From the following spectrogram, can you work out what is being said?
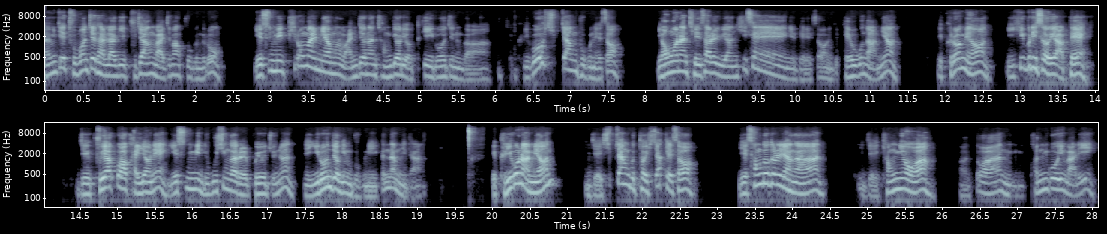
그다음에 이제 두 번째 단락이 9장 마지막 부분으로 예수님이 피로 말미암은 완전한 정결이 어떻게 이루어지는가 그리고 10장 부분에서 영원한 제사를 위한 희생에 대해서 이제 배우고 나면 그러면 이 히브리서의 앞에 이제 구약과 관련해 예수님이 누구신가를 보여주는 이론적인 부분이 끝납니다. 그리고 나면 이제 10장부터 시작해서 이제 성도들을 향한 이제 격려와 어, 또한 권고의 말이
